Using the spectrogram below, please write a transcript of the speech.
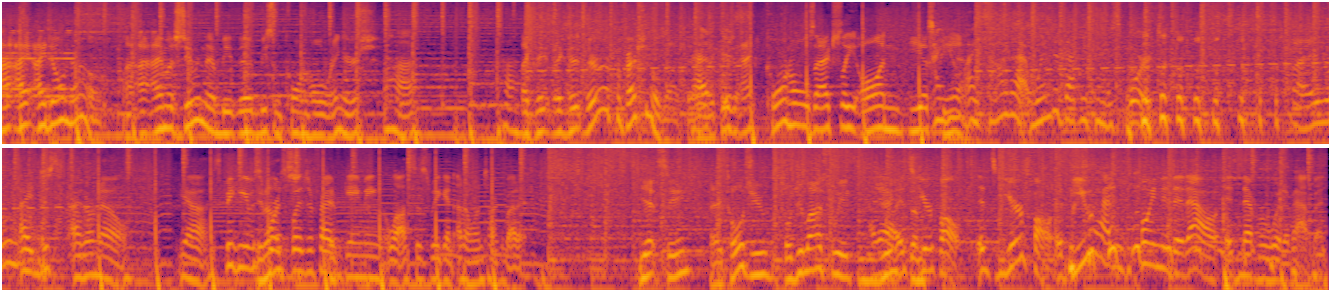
I, I, I don't know. I, I'm assuming there'll be there'll be some cornhole ringers. uh-huh. Like they, like there, there are professionals out there. That like there's is- act, cornhole's actually on E I ESPN. know, I saw that. When did that become a sport? I just, I don't know. Yeah. Speaking of You sports, it's- Blazer 5 Gaming lost this weekend. I don't want to talk about it. Yet, see, I told you, told you last week. You know, it's them. your fault. It's your fault. If you hadn't pointed it out, it never would have happened.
